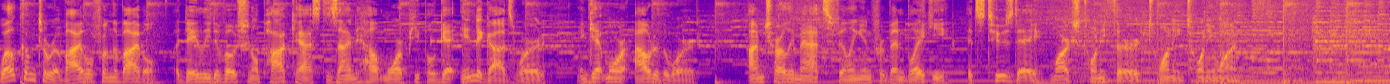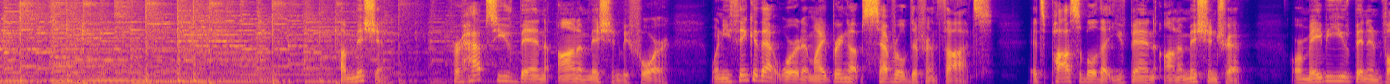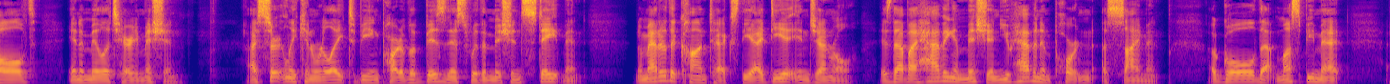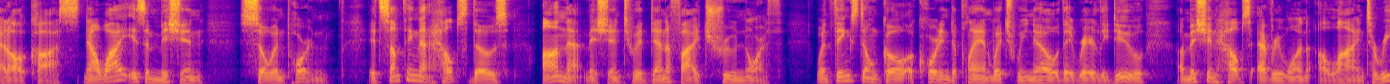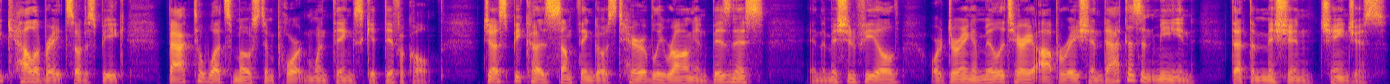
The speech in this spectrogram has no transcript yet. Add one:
Welcome to Revival from the Bible, a daily devotional podcast designed to help more people get into God's Word and get more out of the Word. I'm Charlie Matz, filling in for Ben Blakey. It's Tuesday, March 23rd, 2021. A mission. Perhaps you've been on a mission before. When you think of that word, it might bring up several different thoughts. It's possible that you've been on a mission trip, or maybe you've been involved in a military mission. I certainly can relate to being part of a business with a mission statement. No matter the context, the idea in general is that by having a mission, you have an important assignment, a goal that must be met at all costs. Now, why is a mission so important? It's something that helps those on that mission to identify true north. When things don't go according to plan, which we know they rarely do, a mission helps everyone align, to recalibrate, so to speak, back to what's most important when things get difficult. Just because something goes terribly wrong in business, in the mission field, or during a military operation, that doesn't mean that the mission changes.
